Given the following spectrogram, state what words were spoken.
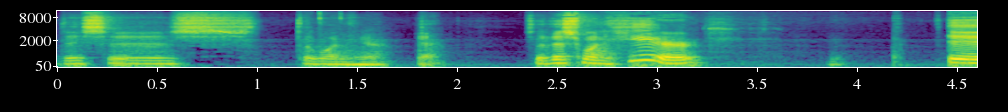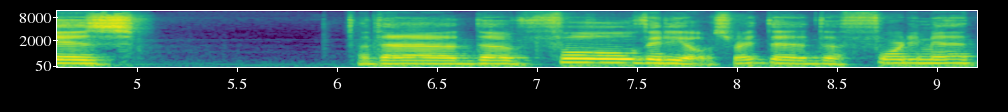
this is the one here yeah. So this one here is the the full videos right? The the 40 minute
